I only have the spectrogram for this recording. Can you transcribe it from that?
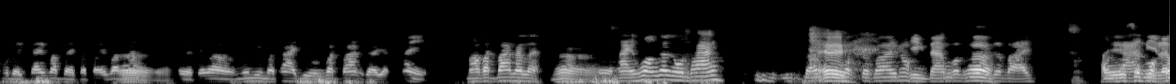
ผู้ใดใกล้วัดใดก็ไปวัดเอนั้นอเออเออแต่ว่ามื้อนี้มาท่าอยู่วัดบ้านก็อยากให้ มาวัดบ้านนั่นแหละเออ เออหายห่วงก็งนทางตามเออสะดวกสบายเนาะจริงตามก็เออ สบายไปสะดวกส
